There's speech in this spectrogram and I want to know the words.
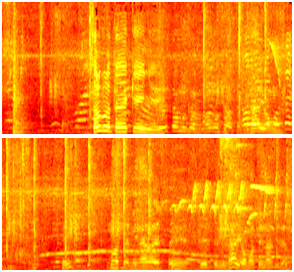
Solo lo tenés que añadir. Ahorita vamos a, vamos a terminar y vamos, ¿sí? vamos a terminar este, de terminar y vamos a terminar el video.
